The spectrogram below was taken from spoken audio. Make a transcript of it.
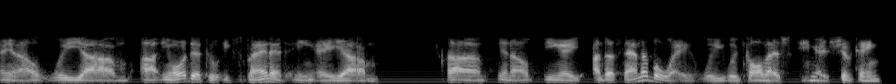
you know, we um, uh, in order to explain it in a um, uh, you know in a understandable way, we we call this in a shifting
